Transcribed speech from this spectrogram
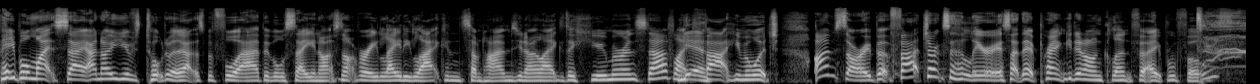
people might say. I know you've talked about this before. Uh, people say you know it's not very ladylike, and sometimes you know like the humor and stuff, like Yeah. fart humor. Which I'm sorry, but fart jokes are hilarious. Like that prank you did on Clint for April Fools.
